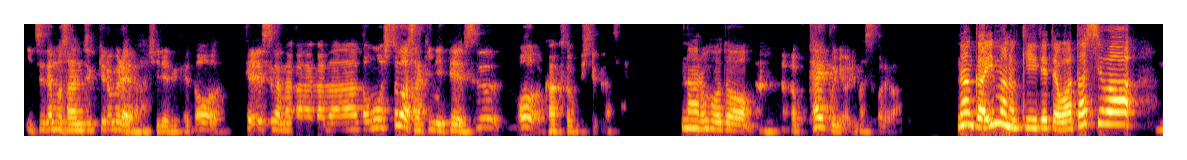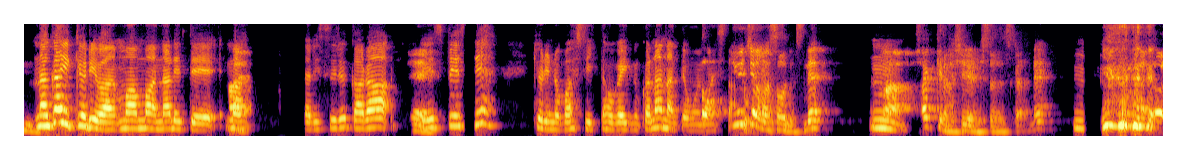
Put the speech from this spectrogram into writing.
いつでも30キロぐらいは走れるけど、ペースがなかなかだなと思う人は先にペースを獲得してください。なるほど。タイプによります、これは。なんか今の聞いてて、私はうん長い距離はまあまあ慣れて、まはいあ、たりするから、ええレースペースで距離伸ばしていった方がいいのかななんて思いました。ゆうちゃんはそうですね。うん。まあ、100キロ走れる人ですからね。うん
